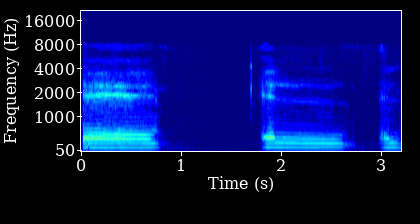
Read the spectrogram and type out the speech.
Eh, el, el,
